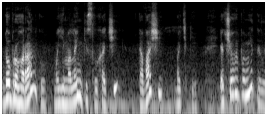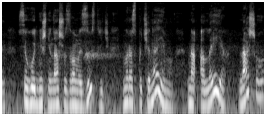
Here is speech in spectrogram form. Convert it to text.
Доброго ранку, мої маленькі слухачі та ваші батьки. Якщо ви помітили, сьогоднішню нашу з вами зустріч ми розпочинаємо на алеях нашого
